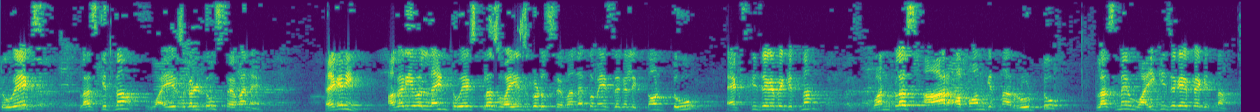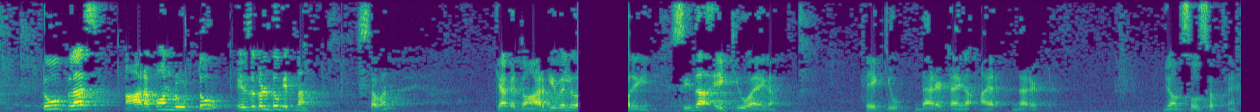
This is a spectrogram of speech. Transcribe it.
टू एक्स प्लस कितना? वाई इजकल टू सेवन है। है कि नहीं? अगर ये वाली line two x plus y equal to seven है तो मैं इस जगह लिखता हूँ टू एक्स की जगह पे कितना? वन प्लस आर अपॉन कितना? रूट टू प्लस में वाई की जगह पे कितना? Two plus r upon root two equal to कितना? सेवन क्या कहते हो? आर की वैल्यू जाएगी सीधा ए क्यू आएगा। ए क्यू डायरेक्ट आएगा डायरेक्ट जो हम सोच सकते हैं।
